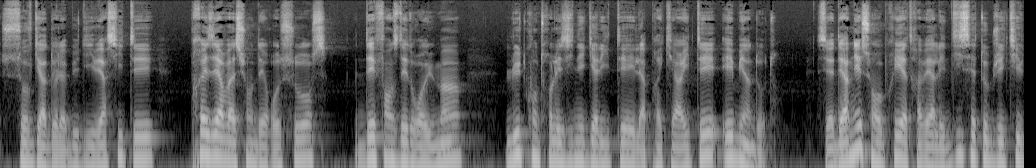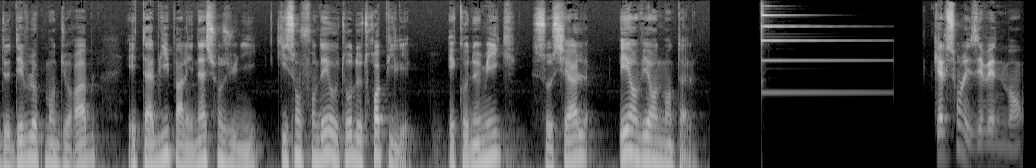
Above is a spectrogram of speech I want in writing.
sauvegarde de la biodiversité, préservation des ressources, défense des droits humains, lutte contre les inégalités et la précarité, et bien d'autres. Ces derniers sont repris à travers les 17 objectifs de développement durable établis par les Nations Unies, qui sont fondés autour de trois piliers économique, social et environnemental. Quels sont les événements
